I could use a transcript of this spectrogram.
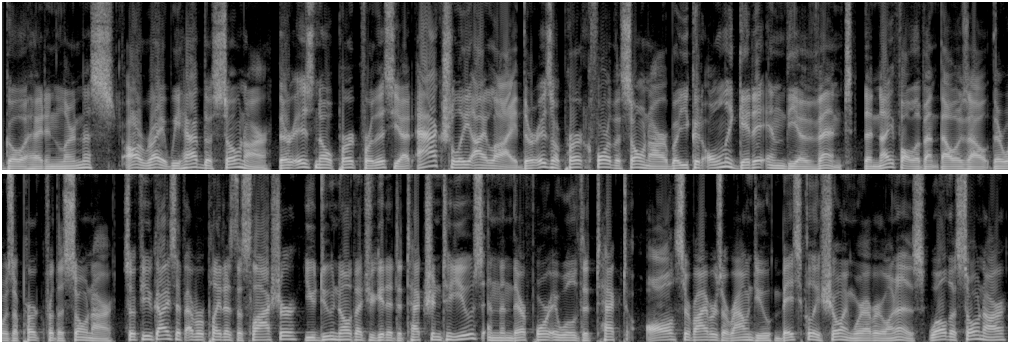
go ahead and learn this. All right, we have the sonar. There is no perk for this yet. Actually, I lied. There is a perk for the sonar, but you could only get it in the event. The Nightfall event that was out, there was a perk for the sonar. So if you guys have ever played as the slasher, you do know that you get a detection to use, and then therefore it will detect all survivors around you, basically showing where everyone is. Well, the sonar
